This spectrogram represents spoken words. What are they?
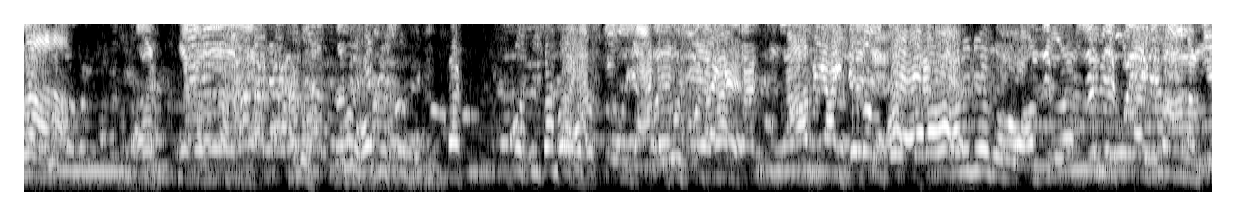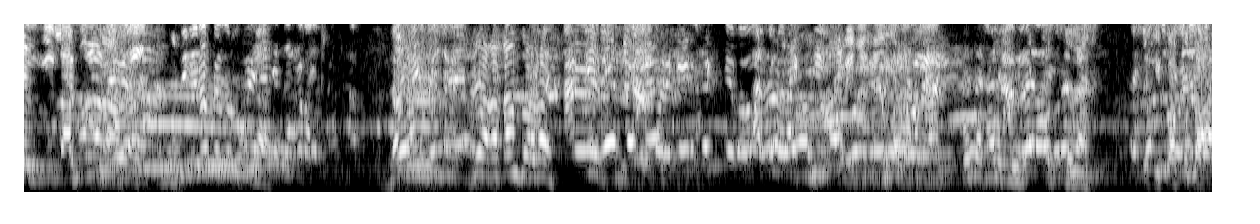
না না। আমি আইতে যাব নিয়ে না দেখি কত দাম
